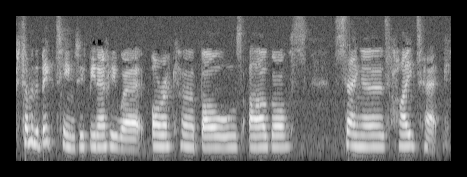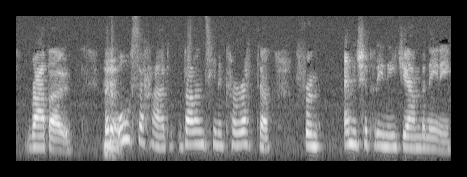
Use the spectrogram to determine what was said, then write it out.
some of the big teams who've been everywhere: Orica, Boels, Argos, Sengers, Hitec, Rabo. But mm. it hmm. also had Valentina Carretta from M. Cipollini Giambenini.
